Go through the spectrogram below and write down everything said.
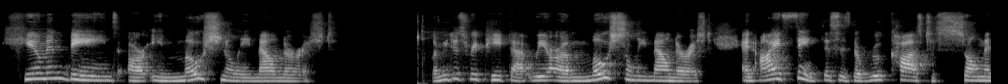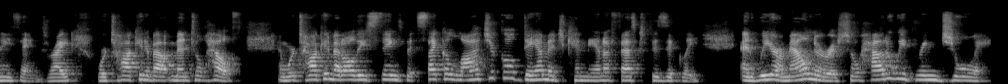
human beings are emotionally malnourished. Let me just repeat that. We are emotionally malnourished. And I think this is the root cause to so many things, right? We're talking about mental health and we're talking about all these things, but psychological damage can manifest physically. And we are malnourished. So, how do we bring joy?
